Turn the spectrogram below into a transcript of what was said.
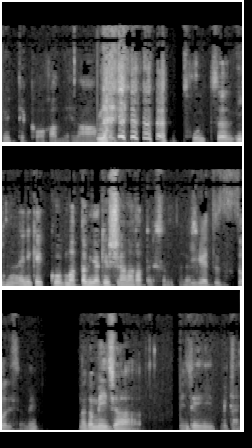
言ってるかわかんねえな。なそいつは意外に結構全く野球知らなかったりするんだよね。意外とそうですよね。なんかメジャーで、みたい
